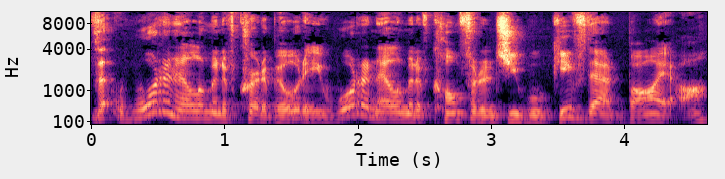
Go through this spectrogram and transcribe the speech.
that what an element of credibility, what an element of confidence you will give that buyer.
